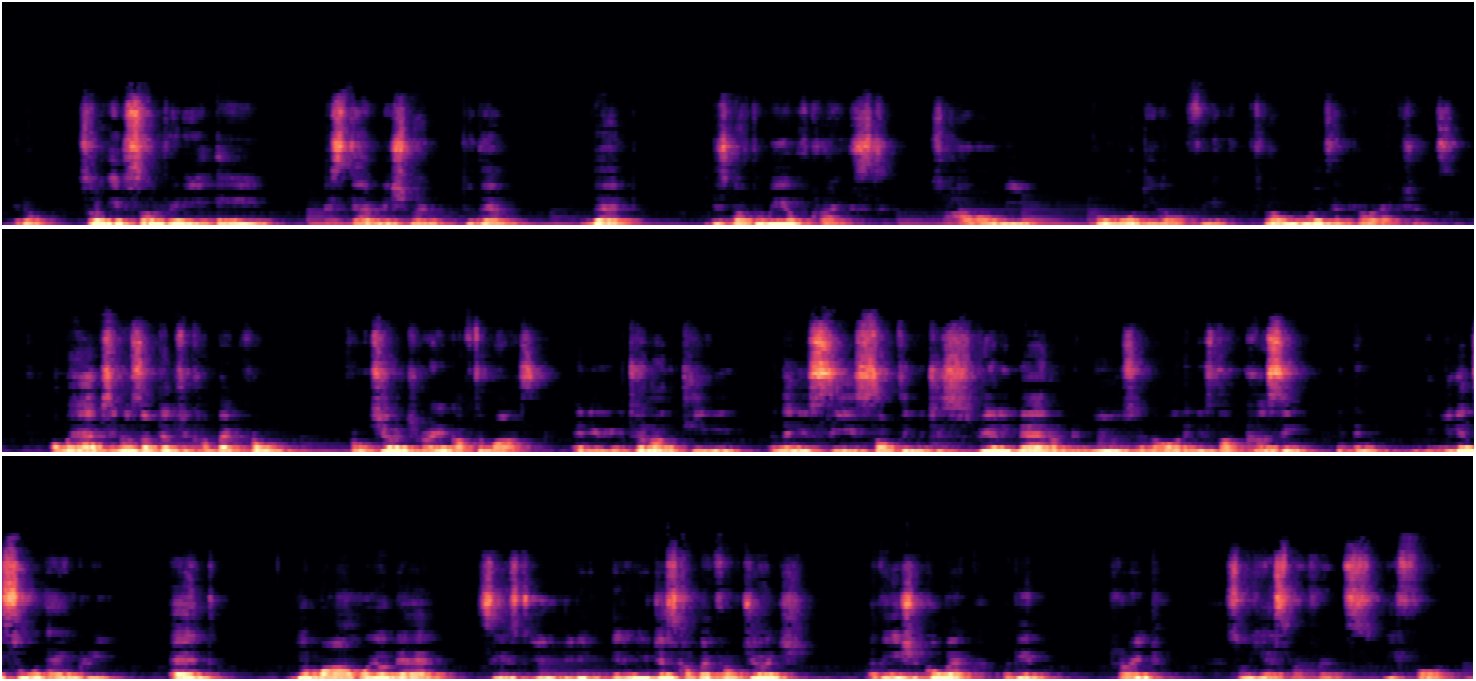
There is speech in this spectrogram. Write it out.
You know? So it's already a establishment to them that it is not the way of Christ. So how are we promoting our faith through our words and through our actions? Or perhaps, you know, sometimes you come back from from church, right, after Mass, and you, you turn on the TV, and then you see something which is really bad on the news and all, and you start cursing, and you, you get so angry. And your mom or your dad says to you, Did you, didn't you just come back from church? I think you should go back again, right? So, yes, my friends, we fall.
